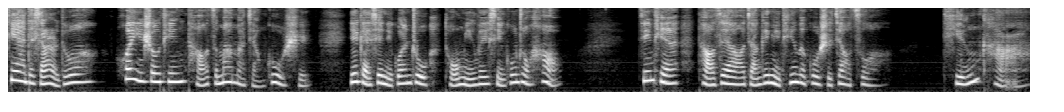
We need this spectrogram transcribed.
亲爱的小耳朵，欢迎收听桃子妈妈讲故事，也感谢你关注同名微信公众号。今天桃子要讲给你听的故事叫做《停卡》，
